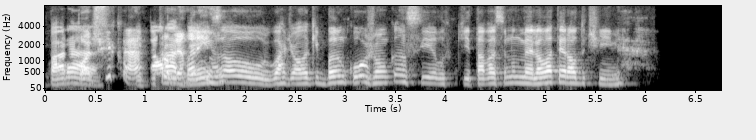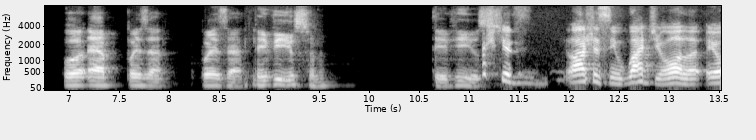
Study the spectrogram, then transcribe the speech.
É, para... Pode ficar. E parabéns ao Guardiola que bancou o João Cancelo, que tava sendo o melhor lateral do time. É, pois é. Pois é. Teve isso, né? Teve isso. Acho que, eu acho assim, o Guardiola, eu,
